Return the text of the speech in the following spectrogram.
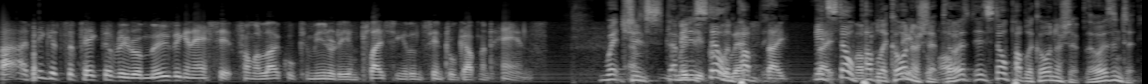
I think it's effectively removing an asset from a local community and placing it in central government hands. Which um, is, I mean, it's still in pub- state, it's still public ownership, though. It's still public ownership, though, isn't it?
